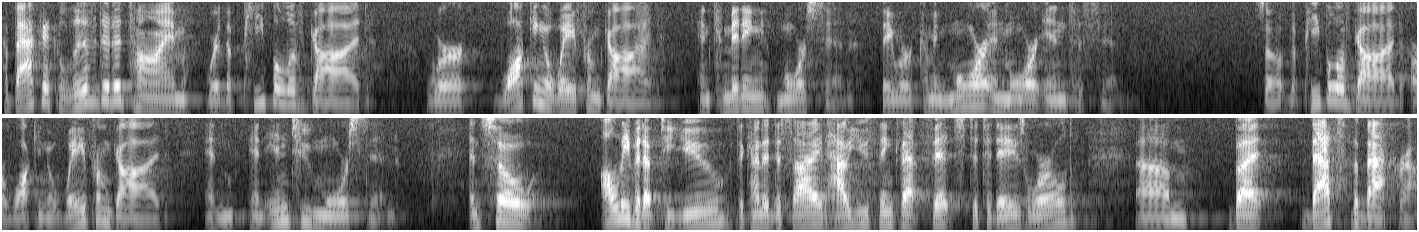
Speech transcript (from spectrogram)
Habakkuk lived at a time where the people of God were walking away from God and committing more sin. They were coming more and more into sin. So the people of God are walking away from God and, and into more sin. And so I'll leave it up to you to kind of decide how you think that fits to today's world. Um, but that's the background.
